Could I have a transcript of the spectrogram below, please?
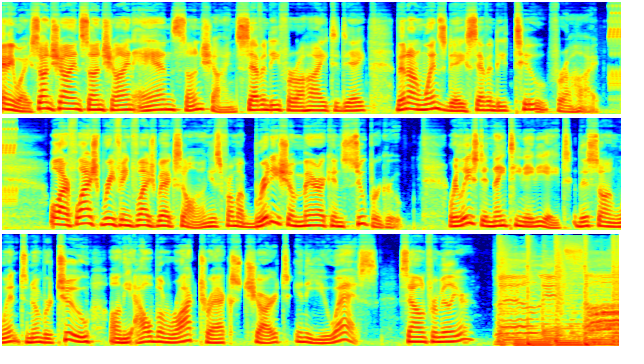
Anyway, sunshine, sunshine, and sunshine. 70 for a high today. Then on Wednesday, 72 for a high. Well, our flash briefing flashback song is from a British American supergroup. Released in 1988, this song went to number two on the album Rock Tracks chart in the U.S. Sound familiar? Well,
